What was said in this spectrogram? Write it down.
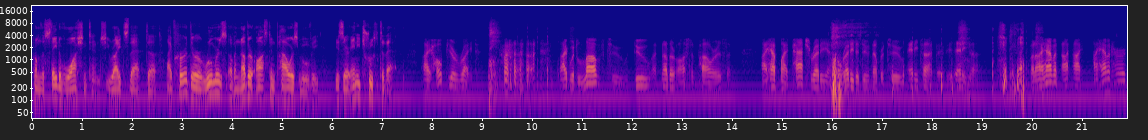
from the state of Washington. She writes that uh, I've heard there are rumors of another Austin Powers movie. Is there any truth to that? I hope you're right. I would love to do another Austin Powers, and I have my patch ready, and I'm ready to do number two anytime, baby, anytime. But I haven't, I, I, I haven't heard.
